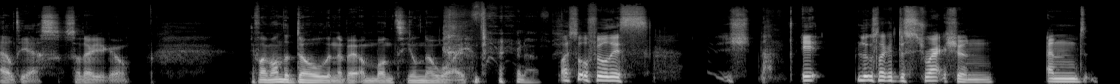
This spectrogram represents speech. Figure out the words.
LTS. So there you go. If I'm on the dole in about a month, you'll know why. Fair enough. I sort of feel this. It looks like a distraction and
